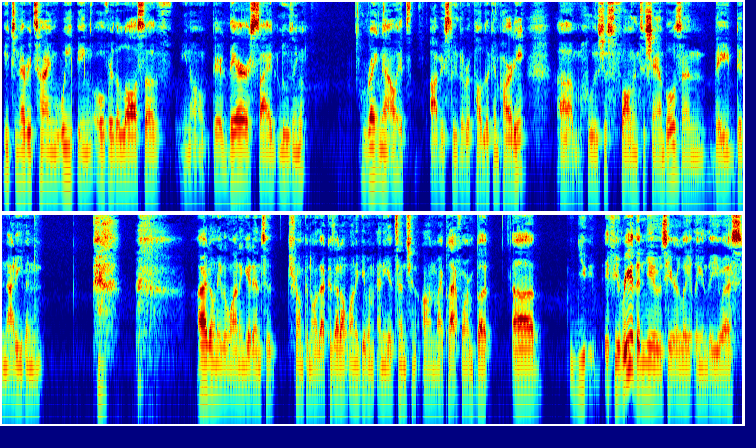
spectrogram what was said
each and every time weeping over the loss of, you know, their their side losing. Right now, it's obviously the Republican Party, um, who is just falling to shambles, and they did not even I don't even want to get into Trump and all that because I don't want to give him any attention on my platform. But uh, you, if you read the news here lately in the U.S.,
